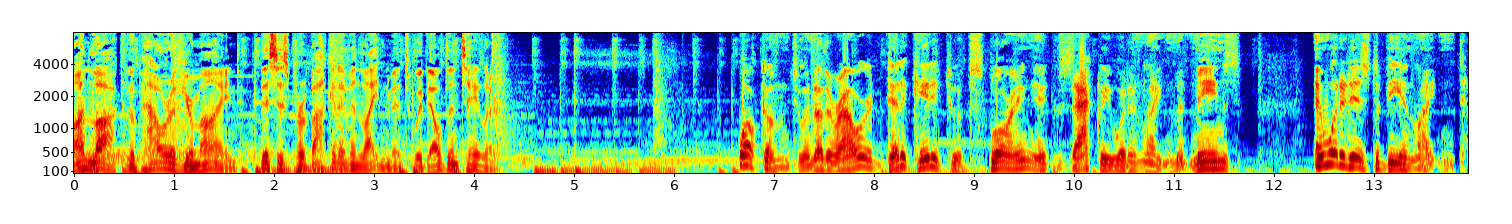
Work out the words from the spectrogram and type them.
Unlock the power of your mind. This is Provocative Enlightenment with Eldon Taylor. Welcome to another hour dedicated to exploring exactly what enlightenment means and what it is to be enlightened.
